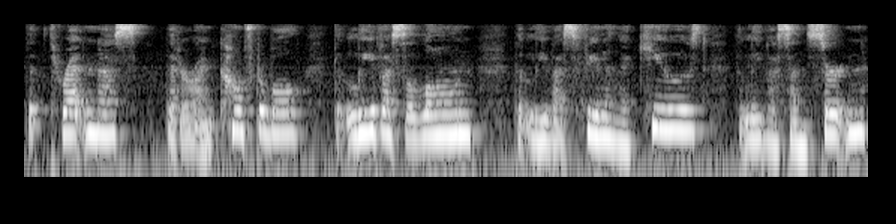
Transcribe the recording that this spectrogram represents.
that threaten us, that are uncomfortable, that leave us alone, that leave us feeling accused, that leave us uncertain.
